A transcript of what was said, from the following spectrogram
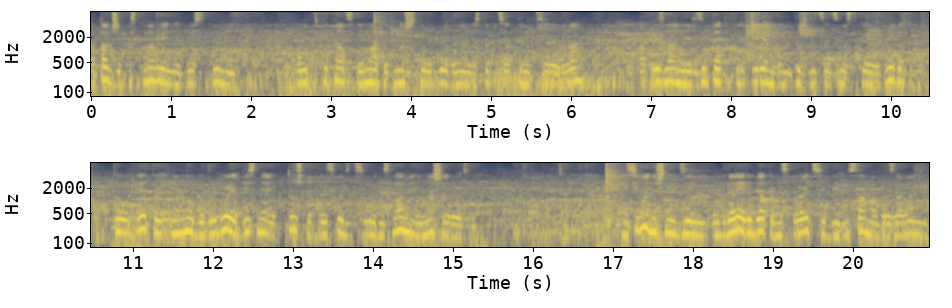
а также постановления Госдумы от 15 марта 1996 года номер 153-2 о признании результатов референдума 1991 года, то это и много другое объясняет то, что происходит сегодня с нами и нашей Родиной. На сегодняшний день, благодаря ребятам из Прайд Сибирь и самообразованию,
